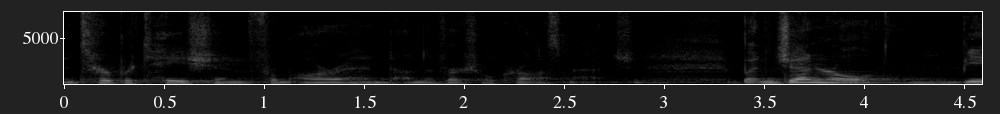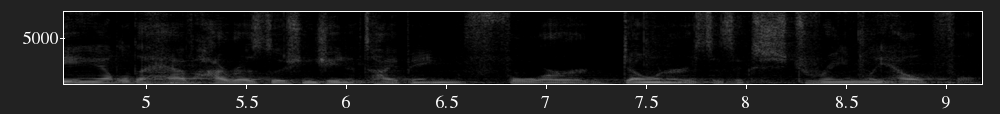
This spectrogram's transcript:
interpretation from our end on the virtual cross-match. But in general, being able to have high-resolution genotyping for donors is extremely helpful.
